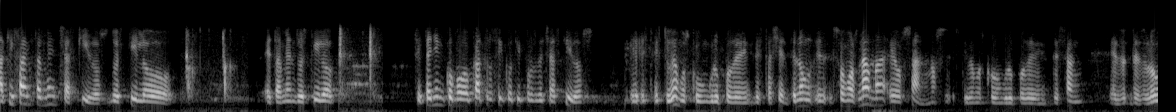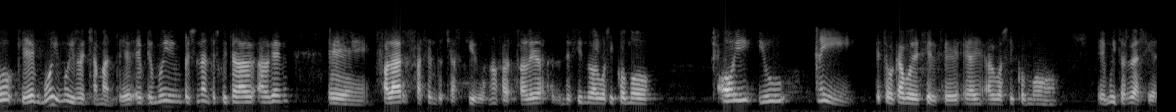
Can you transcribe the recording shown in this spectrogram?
aquí fan tamén chasquidos do estilo e tamén do estilo que teñen como 4 ou 5 tipos de chasquidos estivemos con un grupo de, desta xente non eh, son os Nama e os San nos estivemos con un grupo de, de San e desde logo que é moi moi rechamante é, é moi impresionante escutar a alguén eh, falar facendo chasquidos non? Falar, dicindo algo así como oi, iu, Ai, esto acabo de decir, que é algo así como eh, moitas gracias.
